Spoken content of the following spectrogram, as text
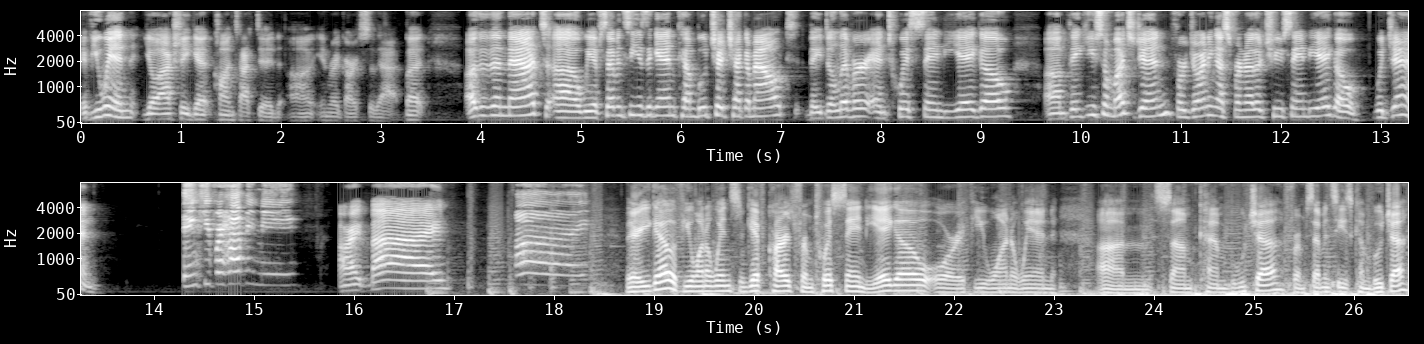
if you win, you'll actually get contacted uh, in regards to that. But other than that, uh, we have Seven Seas again, kombucha. Check them out. They deliver and twist San Diego. Um, thank you so much, Jen, for joining us for another Chews San Diego with Jen. Thank you for having me. All right, bye. Bye. There you go. If you want to win some gift cards from Twist San Diego, or if you want to win um, some kombucha from Seven Seas Kombucha,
